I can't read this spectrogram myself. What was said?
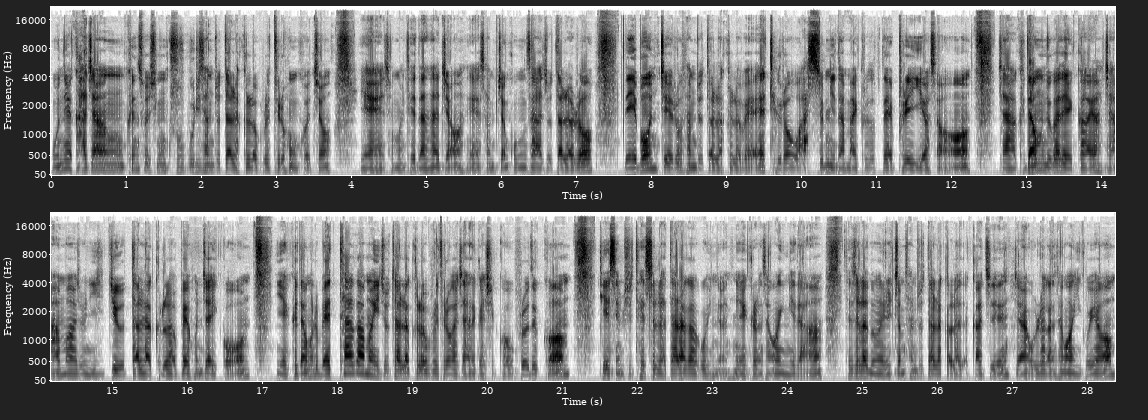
오늘 가장 큰 소식은 구글이 3조 달러 클럽으로 들어온 거죠. 예, 정말 대단하죠. 예, 3.04조 달러로 네 번째로 3조 달러 클럽에 들어왔습니다. 마이크로소프트 애플에 이어서. 자, 그 다음은 누가 될까요? 자, 아마존 2조 달러 클럽에 혼자 있고, 예, 그 다음으로 메타가 아마 2조 달러 클럽으로 들어가지 않을까 싶고, 브로드컴, TSMC, 테슬라 따라가 고 있는 예, 그런 상황입니다. 테슬라도 1.3조 달러까지 자, 올라간 상황이고요.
